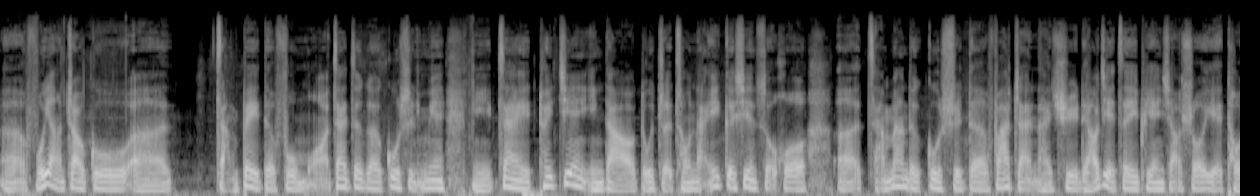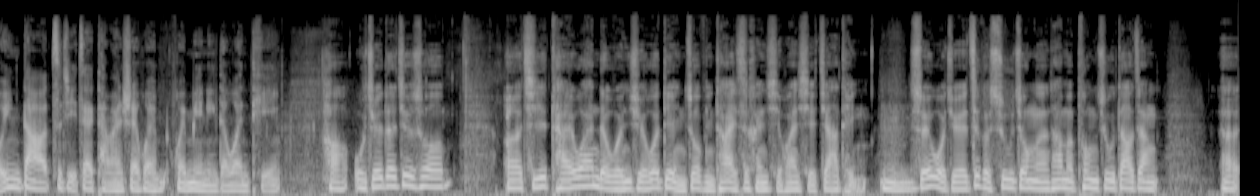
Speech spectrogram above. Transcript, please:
呃抚养照顾呃。长辈的父母，在这个故事里面，你在推荐引导读者从哪一个线索或呃怎么样的故事的发展来去了解这一篇小说，也投影到自己在台湾社会会面临的问题。好，我觉得就是说，呃，其实台湾的文学或电影作品，他也是很喜欢写家庭，嗯，所以我觉得这个书中呢，他们碰触到这样呃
